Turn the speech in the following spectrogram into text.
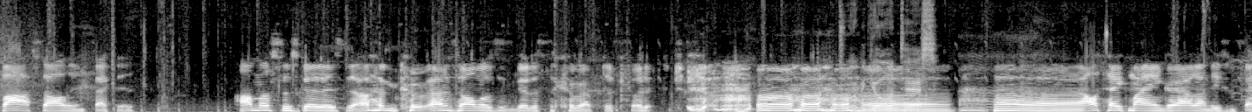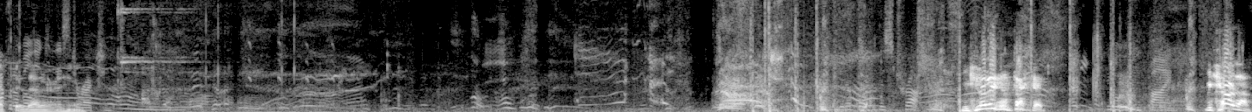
Bossed all the infected. Almost as good as the uncor- That's almost as good as the corrupted footage. going, Tess? Uh, I'll take my anger out on these infected that are in here. direction. Get up over this truck. We kill these infected! See what we can find. We kill them!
